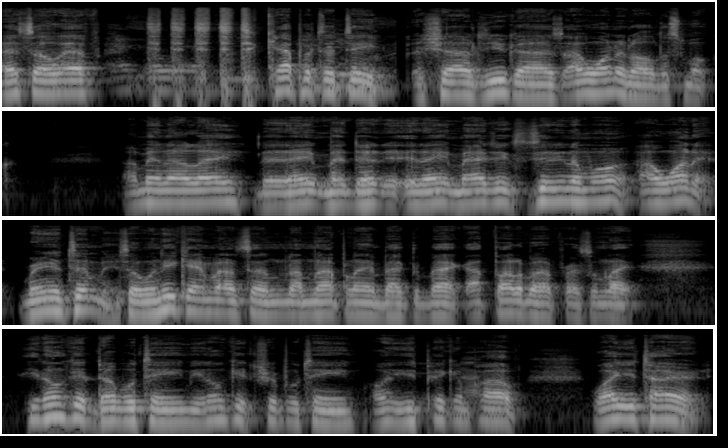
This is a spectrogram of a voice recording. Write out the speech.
S O F, capital T. Shout out to you guys. I wanted all the smoke. I'm in LA. That ain't that, it ain't Magic City no more. I want it. Bring it to me. So when he came out and said I'm not playing back to back, I thought about it first. I'm like, you don't get double team, you don't get triple team. Oh, he's picking pop. Why are you tired?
